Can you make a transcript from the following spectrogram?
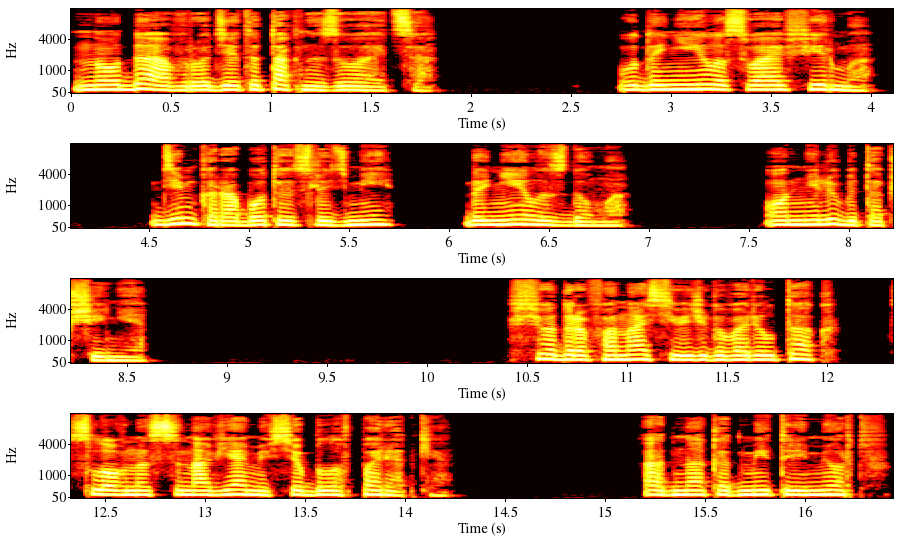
Ну да, вроде это так называется. У Даниила своя фирма. Димка работает с людьми, Даниил из дома. Он не любит общение. Федор Афанасьевич говорил так, словно с сыновьями все было в порядке. Однако Дмитрий мертв,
